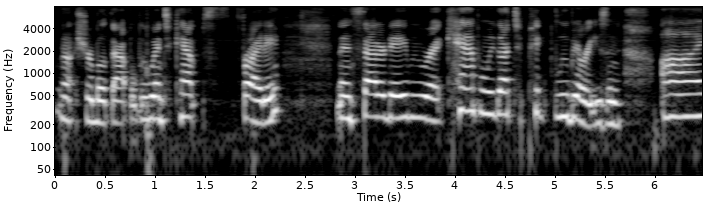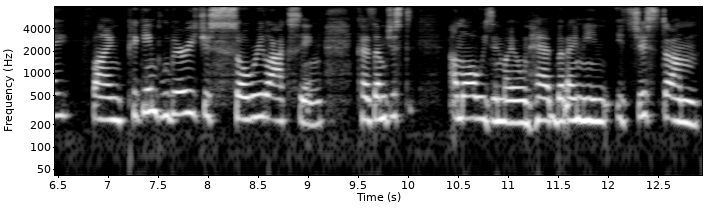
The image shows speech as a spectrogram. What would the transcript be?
I'm not sure about that, but we went to camp Friday. And then Saturday we were at camp and we got to pick blueberries and I find picking blueberries just so relaxing because I'm just I'm always in my own head, but I mean it's just um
